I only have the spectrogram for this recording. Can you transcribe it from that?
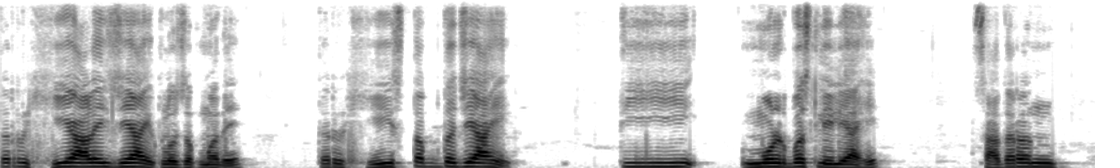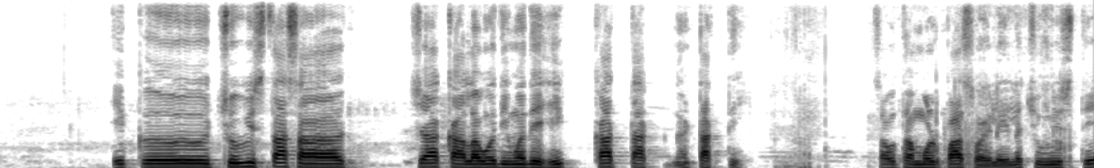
तर ही आळी जी आहे क्लोजअपमध्ये तर ही स्तब्ध जी आहे ती मोल्ड बसलेली आहे. साधारण एक चोवीस तासाच्या कालावधीमध्ये ही कात टाक टाकते. चौथा मोड पास व्हायला हिला चोवीस ते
